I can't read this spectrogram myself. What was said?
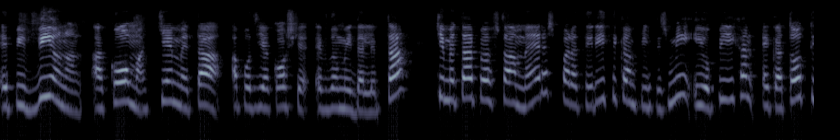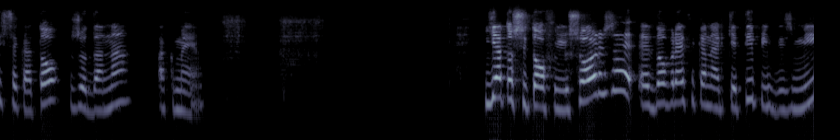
επιβίωναν ακόμα και μετά από 270 λεπτά και μετά από 7 μέρες παρατηρήθηκαν πληθυσμοί οι οποίοι είχαν 100% ζωντανά ακμαία. Για το σιτόφιλου όριζε, εδώ βρέθηκαν αρκετοί πληθυσμοί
